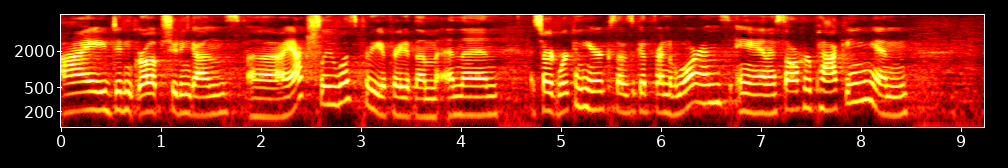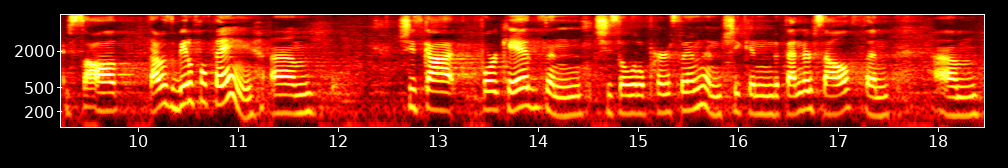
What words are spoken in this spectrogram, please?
I didn't grow up shooting guns. Uh, I actually was pretty afraid of them. And then I started working here because I was a good friend of Lauren's, and I saw her packing, and I saw that was a beautiful thing. Um, she's got four kids, and she's a little person, and she can defend herself. And um,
